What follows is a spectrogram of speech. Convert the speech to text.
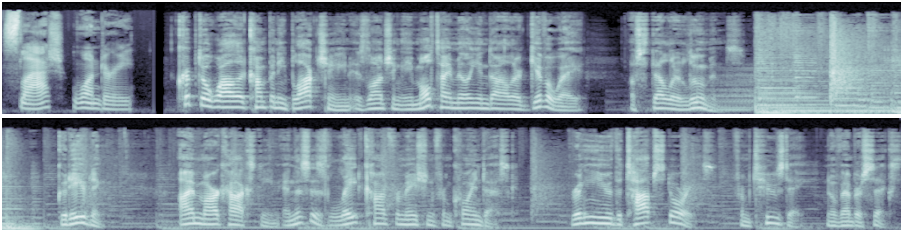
slash Wondery. Crypto wallet company Blockchain is launching a multi-million dollar giveaway of stellar lumens. Good evening. I'm Mark Hochstein, and this is late confirmation from Coindesk, bringing you the top stories from Tuesday, November 6th.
